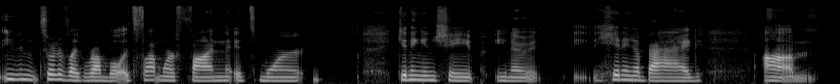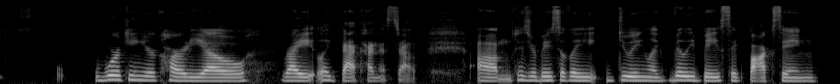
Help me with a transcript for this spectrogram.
even sort of like Rumble, it's a lot more fun. It's more getting in shape, you know, hitting a bag. Um, working your cardio, right? Like that kind of stuff. Because um, you're basically doing like really basic boxing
